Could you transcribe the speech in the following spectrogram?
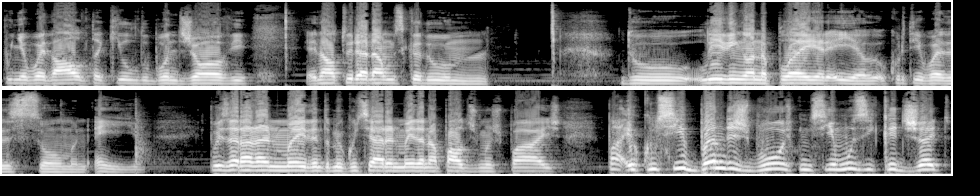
punha bué de alta aquilo do Bon Jovi, e, na altura era a música do do Living on a Player, e eu curti bué desse som, mano, ei, depois era Iron Maiden, também conhecia Iron Maiden na pau dos meus pais, pá, eu conhecia bandas boas, conhecia música de jeito,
